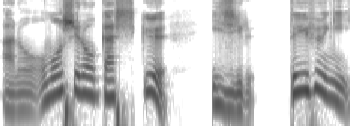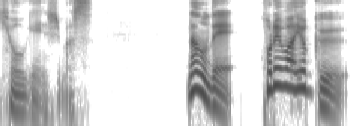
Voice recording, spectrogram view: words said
あの、面白おかしくいじる。というふうに表現します。なので、これはよく、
